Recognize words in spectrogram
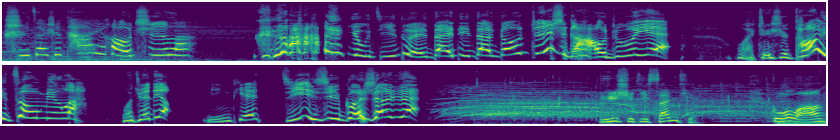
实在是太好吃了。哈，用鸡腿代替蛋糕真是个好主意！我真是太聪明了。我决定明天继续过生日。于是第三天，国王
